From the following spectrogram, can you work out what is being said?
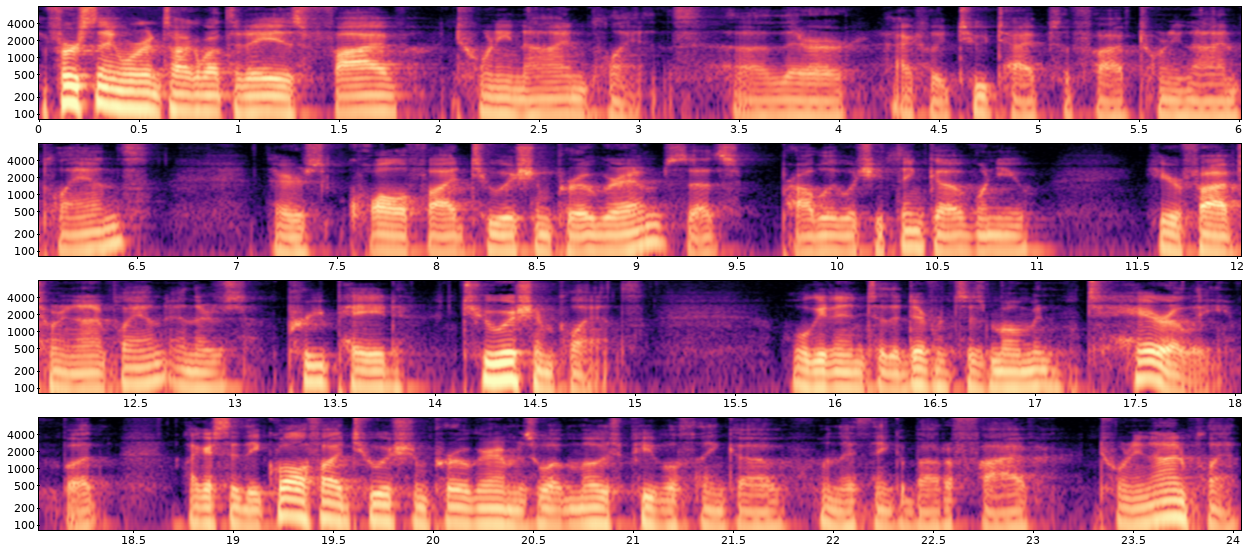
The first thing we're going to talk about today is 529 plans. Uh, there are actually two types of 529 plans. There's qualified tuition programs. That's probably what you think of when you hear 529 plan. And there's prepaid tuition plans. We'll get into the differences momentarily. But like I said, the qualified tuition program is what most people think of when they think about a 529 plan.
